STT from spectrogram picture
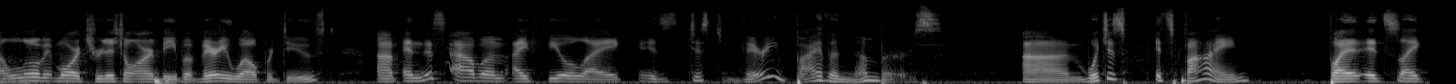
a little bit more traditional R and B, but very well produced. Um, and this album, I feel like, is just very by the numbers, um, which is it's fine, but it's like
